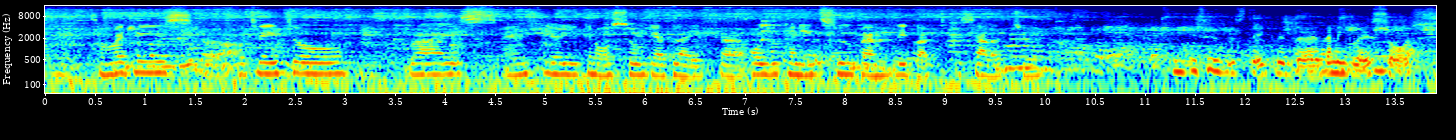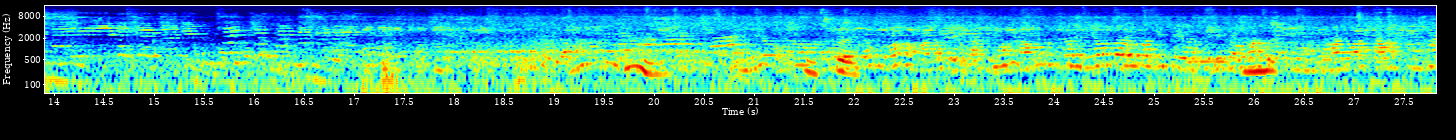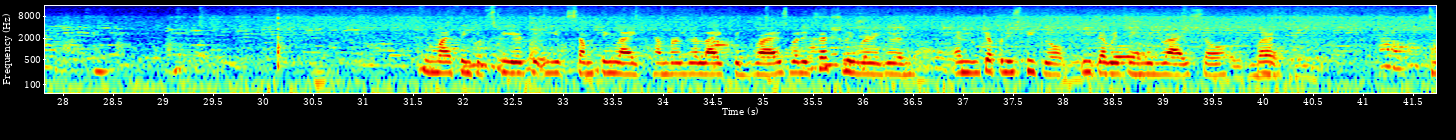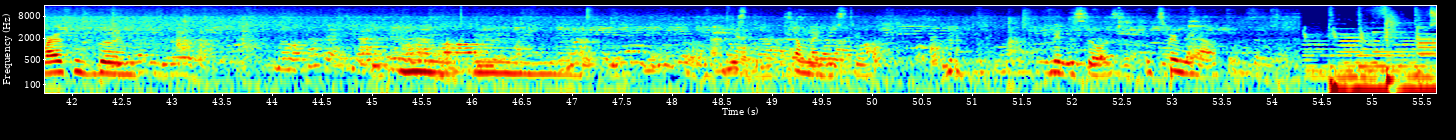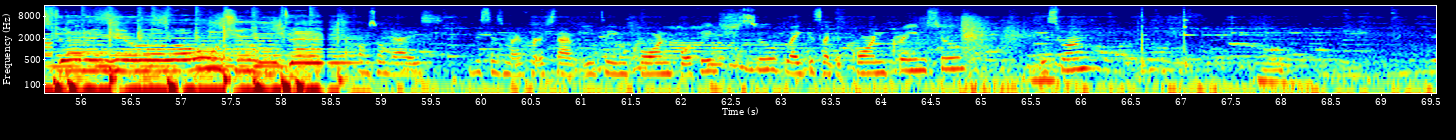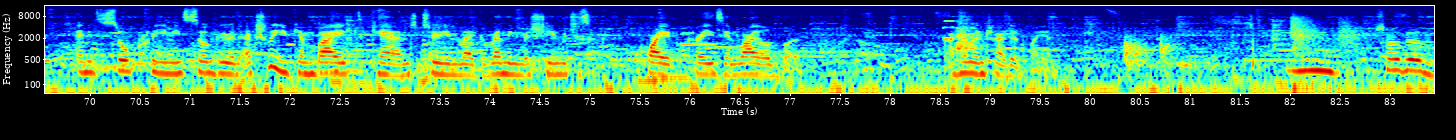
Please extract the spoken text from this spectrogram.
some veggies, potato, rice, and here you can also get like uh, all you can eat soup and they got salad too. This is the steak with the demi-glace sauce. Mm. It's good. You might think it's weird to eat something like hamburger like with rice, but it's actually very good. And Japanese people eat everything with rice, so but rice is good. Mm, mm. Some veggies too. with the sauce. Extremely healthy. This is my first time eating corn pottage soup. Like it's like a corn cream soup. This one. And it's so creamy, so good. Actually you can buy it canned too in like a vending machine which is quite crazy and wild but I haven't tried it yet. Mm, so good.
